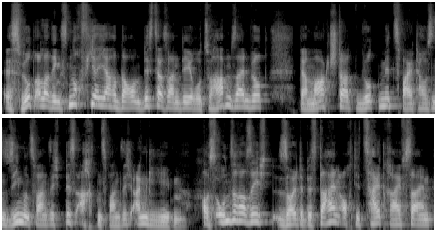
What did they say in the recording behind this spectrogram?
Es wird allerdings noch vier Jahre dauern, bis der Sandero zu haben sein wird. Der Marktstart wird mit 2027 bis 2028 angegeben. Aus unserer Sicht sollte bis dahin auch die Zeit reif sein,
